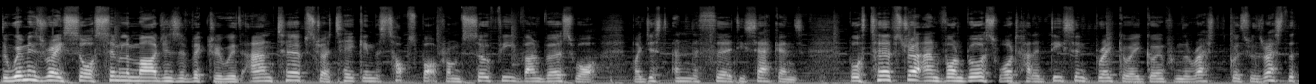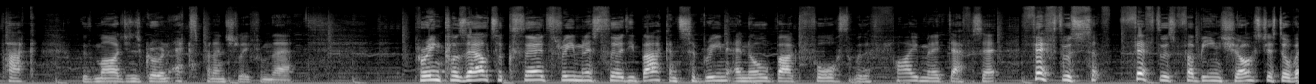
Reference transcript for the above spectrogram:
The women's race saw similar margins of victory with Anne Terpstra taking the top spot from Sophie von Berswordt by just under 30 seconds. Both Terpstra and von Berswordt had a decent breakaway going from the rest going through the rest of the pack with margins growing exponentially from there. Perrine Clauzel took third, 3 minutes 30 back, and Sabrine Henault bagged fourth with a 5 minute deficit. Fifth was, fifth was Fabien Schoss, just over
